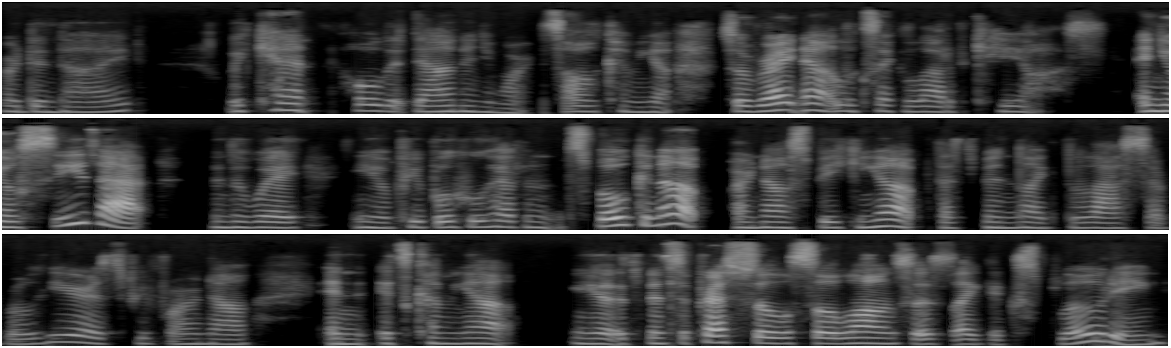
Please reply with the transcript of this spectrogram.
or denied, we can't hold it down anymore. It's all coming out. So right now it looks like a lot of chaos. And you'll see that in the way, you know, people who haven't spoken up are now speaking up. That's been like the last several years before now. And it's coming out you know it's been suppressed so so long so it's like exploding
